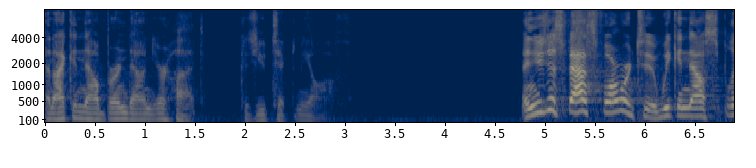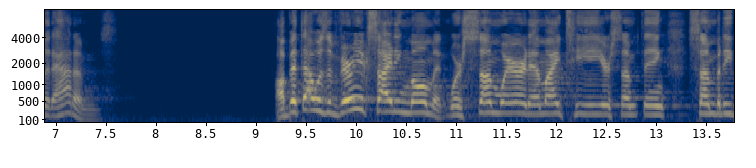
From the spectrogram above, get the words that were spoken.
And I can now burn down your hut because you ticked me off. And you just fast forward to, we can now split atoms. I'll bet that was a very exciting moment where somewhere at MIT or something, somebody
